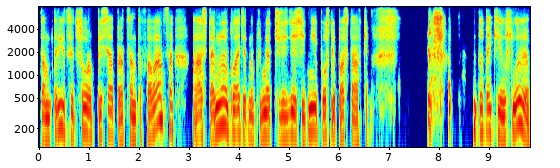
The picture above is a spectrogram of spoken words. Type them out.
там 30, 40, 50 процентов аванса, а остальное платит, например, через 10 дней после поставки. То такие условия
